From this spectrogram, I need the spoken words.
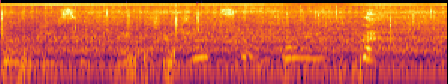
We're some pictures at some point.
